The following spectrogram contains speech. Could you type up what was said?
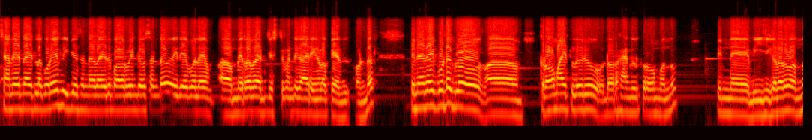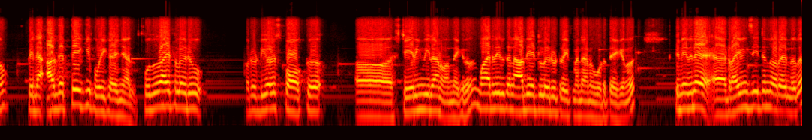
സ്റ്റാൻഡേർഡ് ആയിട്ടുള്ള കുറെ ഫീച്ചേഴ്സ് ഉണ്ട്. അതായത് പവർ വിൻഡോസ് ഉണ്ട് ഇതേപോലെ മിറർ അഡ്ജസ്റ്റ്മെന്റ് കാര്യങ്ങളൊക്കെ ഉണ്ട്. പിന്നെ അതേ കൂട്ട് ക്രോം ആയിട്ടുള്ള ഒരു ഡോർ ഹാൻഡിൽ ക്രോം വന്നു. പിന്നെ ബീജ് കളർ വന്നു. പിന്നെ അകത്തേക്ക് പോയി കഴിഞ്ഞാൽ പുതുതായിട്ടുള്ള ഒരു ഒരു ഡ്യുവൽ സ്പോക്ക് സ്റ്റിയറിംഗ് വീലാണ് വന്നേക്കുന്നത്. മാരുതിയിൽ തന്നെ ആദ്യമായിട്ടുള്ള ഒരു ട്രീറ്റ്മെന്റ് ആണ് കൊടുത്തേക്കുന്നത്. പിന്നെ ഇതിന്റെ ഡ്രൈവിംഗ് സീറ്റ് എന്ന് പറയുന്നത്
